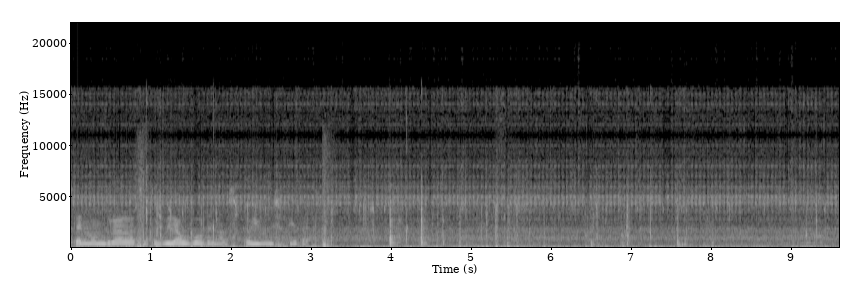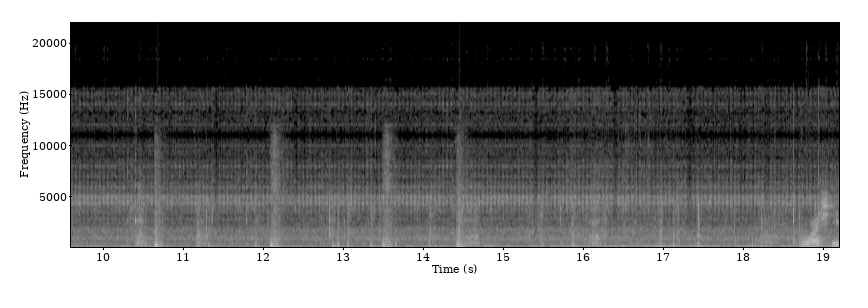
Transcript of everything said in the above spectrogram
Jest ten mądrala, co to wylał wodę na swojej wyspie, tak. Właśnie,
